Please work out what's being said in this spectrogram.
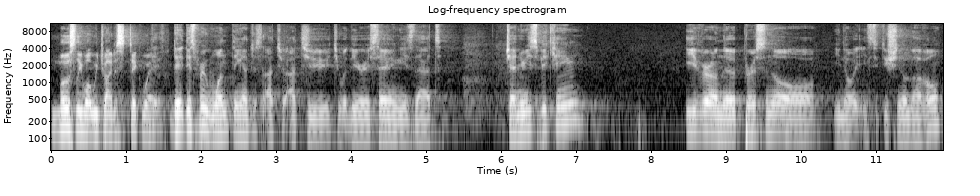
mostly what we try to stick with there's probably one thing i just add to add to, to what Leo is saying is that generally speaking either on a personal or you know institutional level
